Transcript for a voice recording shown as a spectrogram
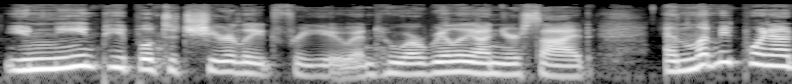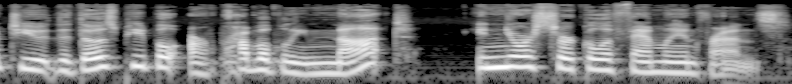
You need people to cheerlead for you and who are really on your side. And let me point out to you that those people are probably not in your circle of family and friends.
